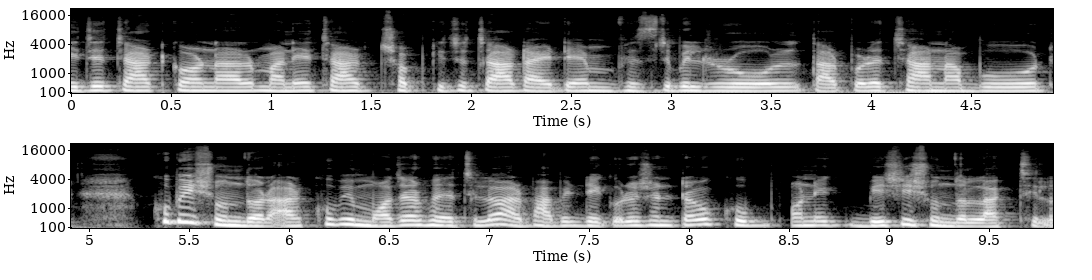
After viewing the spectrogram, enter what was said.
এই যে চাট কর্নার মানে চাট সব কিছু চাট আইটেম ভেজিটেবল রোল তারপরে চানা বোট, খুবই সুন্দর আর খুবই মজার হয়েছিল। আর ভাবির ডেকোরেশনটাও খুব অনেক বেশি সুন্দর লাগছিল।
